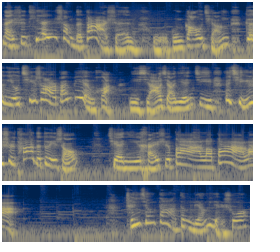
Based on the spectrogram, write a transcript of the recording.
乃是天上的大神，武功高强，更有七十二般变化。你小小年纪，岂是他的对手？劝你还是罢了罢了。”沉香大瞪两眼说：“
